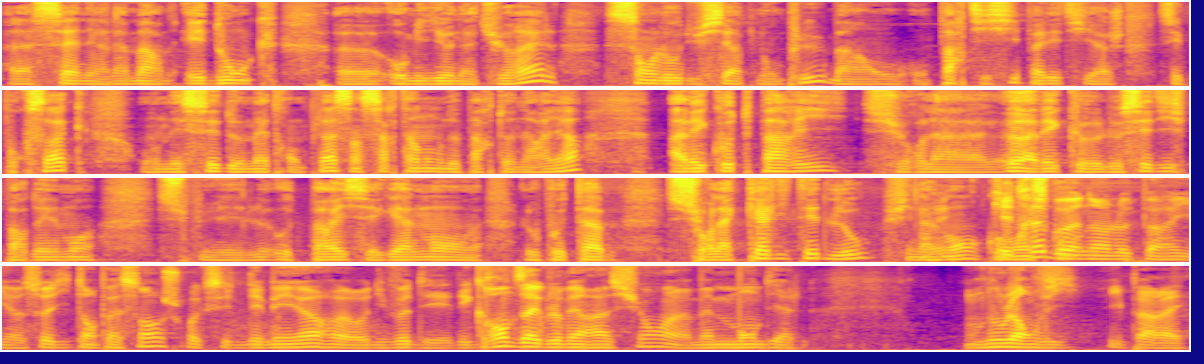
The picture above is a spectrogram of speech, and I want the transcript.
à la Seine et à la Marne et donc euh, au milieu naturel. Sans l'eau du SIAP non plus, ben on, on participe à l'étillage. C'est pour ça qu'on essaie de mettre en place un certain nombre de partenariats avec Haute-Paris sur la, euh, avec le CEDIF, pardonnez-moi. le Haute-Paris c'est également l'eau potable sur la qualité de l'eau finalement. Oui. Qui est très bonne, hein, le Paris, euh, soit dit en passant. Je crois que c'est une des meilleures au niveau des, des grandes agglomérations, euh, même mondiales. On nous l'envie, il paraît.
